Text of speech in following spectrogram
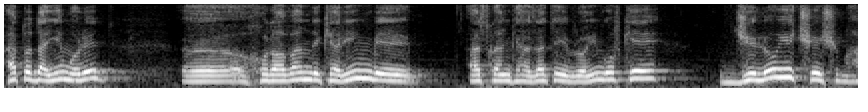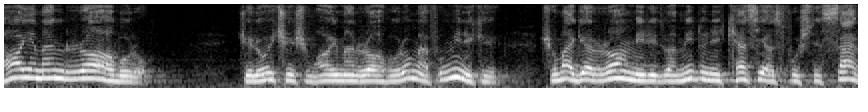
حتی در یه مورد خداوند کریم به از کنم که حضرت ابراهیم گفت که جلوی چشمهای من راه برو. جلوی چشمهای من راه برو مفهوم اینه که شما اگر راه میرید و می‌دونید کسی از پشت سر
